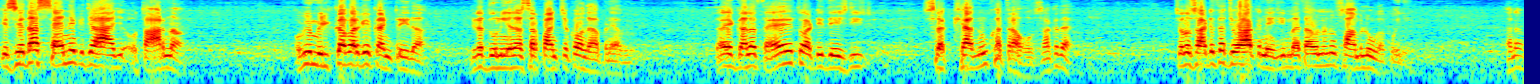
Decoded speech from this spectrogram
ਕਿਸੇ ਦਾ ਸੈਨਿਕ ਜਹਾਜ਼ ਉਤਾਰਨਾ ਉਹ ਵੀ ਅਮਰੀਕਾ ਵਰਗੇ ਕੰਟਰੀ ਦਾ, ਜਿਹੜਾ ਦੁਨੀਆ ਦਾ ਸਰਪੰਚ ਕਹਾਉਂਦਾ ਆਪਣੇ ਆਪ ਨੂੰ। ਤਾਂ ਇਹ ਗਲਤ ਹੈ, ਇਹ ਤੁਹਾਡੀ ਦੇਸ਼ ਦੀ ਸੁਰੱਖਿਆ ਨੂੰ ਖਤਰਾ ਹੋ ਸਕਦਾ ਹੈ। ਚਲੋ, ਸਾਡੇ ਤਾਂ ਜਵਾਕ ਨੇ ਜੀ, ਮੈਂ ਤਾਂ ਉਹਨਾਂ ਨੂੰ ਸਾਂਭ ਲੂੰਗਾ ਕੋਈ ਨਹੀਂ। ਹੈਨਾ?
